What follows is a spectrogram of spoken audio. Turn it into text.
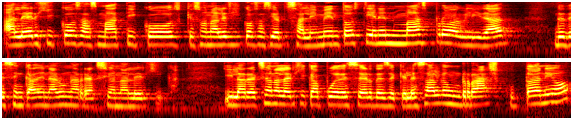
alérgicos, asmáticos, que son alérgicos a ciertos alimentos, tienen más probabilidad de desencadenar una reacción alérgica. Y la reacción alérgica puede ser desde que les salga un rash cutáneo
